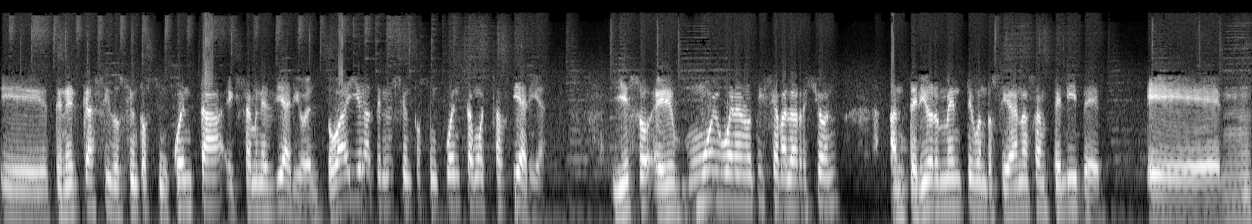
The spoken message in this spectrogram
eh, tener casi 250 exámenes diarios. El Ovalle va a tener 150 muestras diarias. Y eso es muy buena noticia para la región. Anteriormente, cuando se gana San Felipe, eh,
